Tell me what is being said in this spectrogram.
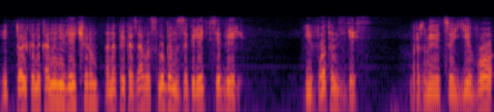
Ведь только накануне вечером она приказала слугам запереть все двери. И вот он здесь. Разумеется, его,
